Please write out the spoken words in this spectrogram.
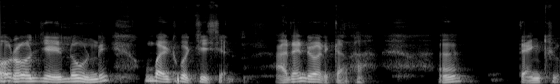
ఓ రోజు జైల్లో ఉండి బయటకు వచ్చేసాడు. అదండి వాడి కథ? Thank you.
